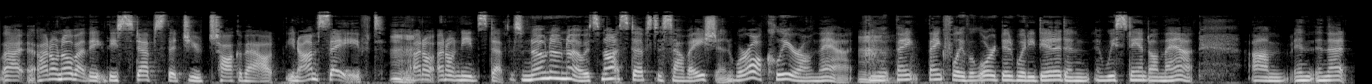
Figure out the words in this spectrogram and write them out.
I, I, don't know about the, these steps that you talk about. You know, I'm saved. Mm-hmm. I don't I don't need steps. no, no, no. It's not steps to salvation. We're all clear on that. Mm-hmm. You know, thank, thankfully, the Lord did what He did, and, and we stand on that. Um, and, and that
